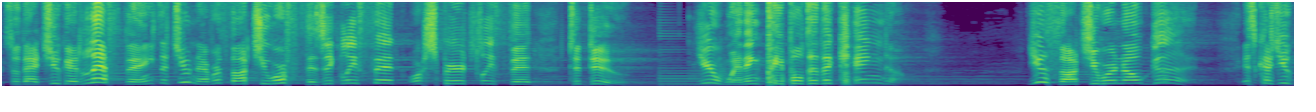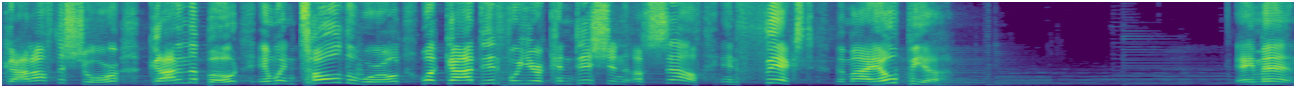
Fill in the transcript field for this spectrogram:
so that you could lift things that you never thought you were physically fit or spiritually fit to do. You're winning people to the kingdom. You thought you were no good. It's because you got off the shore, got in the boat, and went and told the world what God did for your condition of self and fixed the myopia. Amen.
